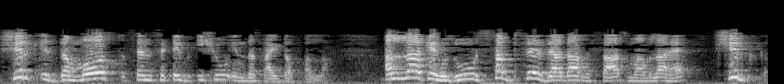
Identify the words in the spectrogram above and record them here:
شرک is the most sensitive issue in the sight of Allah اللہ کے حضور سب سے زیادہ حساس معاملہ ہے شرک کا۔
